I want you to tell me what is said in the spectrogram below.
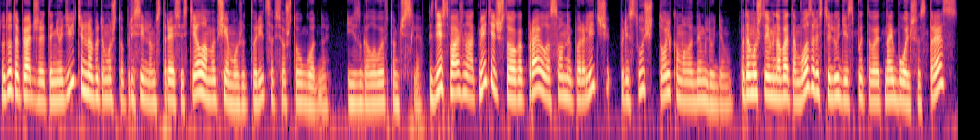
Но тут, опять же, это неудивительно, потому что при сильном стрессе с телом вообще может твориться все, что угодно и с головой в том числе. Здесь важно отметить, что, как правило, сонный паралич присущ только молодым людям, потому что именно в этом возрасте люди испытывают наибольший стресс,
